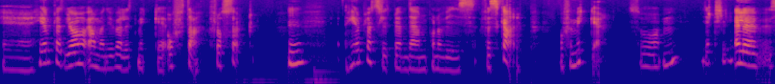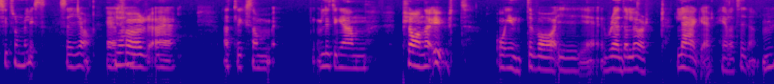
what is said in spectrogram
Eh, helt plötsligt, jag använder ju väldigt mycket, ofta, frossört. Mm. Helt plötsligt blev den på något vis för skarp och för mycket. Så mm, eller citronmeliss säger jag. Eh, Ja. För eh, att liksom lite grann plana ut och inte vara i eh, red alert-läge hela tiden. Mm.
